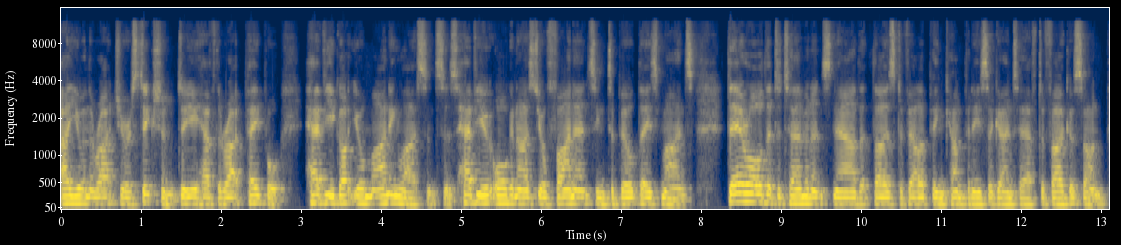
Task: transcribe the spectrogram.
are you in the right jurisdiction? Do you have the right people? Have you got your mining licenses? Have you organized your financing to build these mines? They're all the determinants now that those developing companies are going to have to focus on.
